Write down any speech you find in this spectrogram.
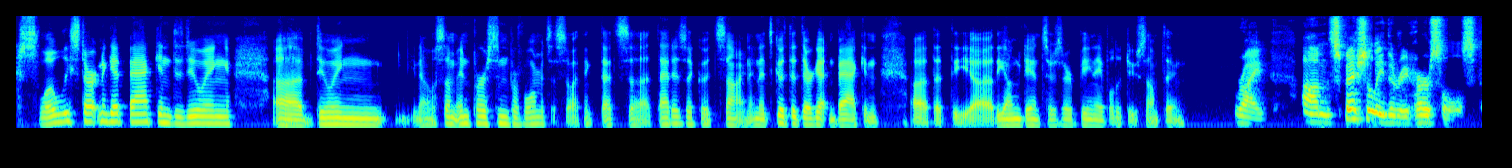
slowly starting to get back into doing uh doing you know some in-person performances. So i think that's uh that is a good sign. And it's good that they're getting back and uh that the uh the young dancers are being able to do something. Right. Um especially the rehearsals.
